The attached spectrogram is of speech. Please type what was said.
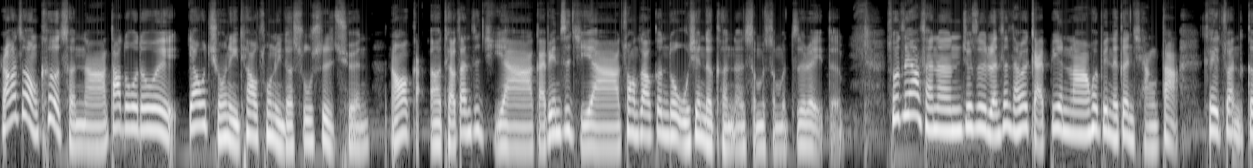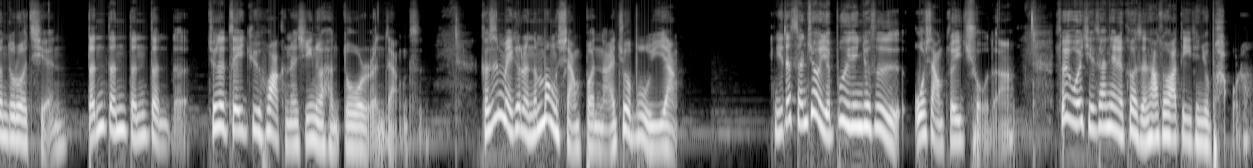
然后这种课程呢、大多都会要求你跳出你的舒适圈，然后改呃挑战自己呀、啊，改变自己呀、啊，创造更多无限的可能，什么什么之类的，说这样才能就是人生才会改变啦，会变得更强大，可以赚更多的钱，等等等等的，就是这一句话可能吸引了很多人这样子。可是每个人的梦想本来就不一样，你的成就也不一定就是我想追求的啊。所以为期三天的课程，他说他第一天就跑了。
